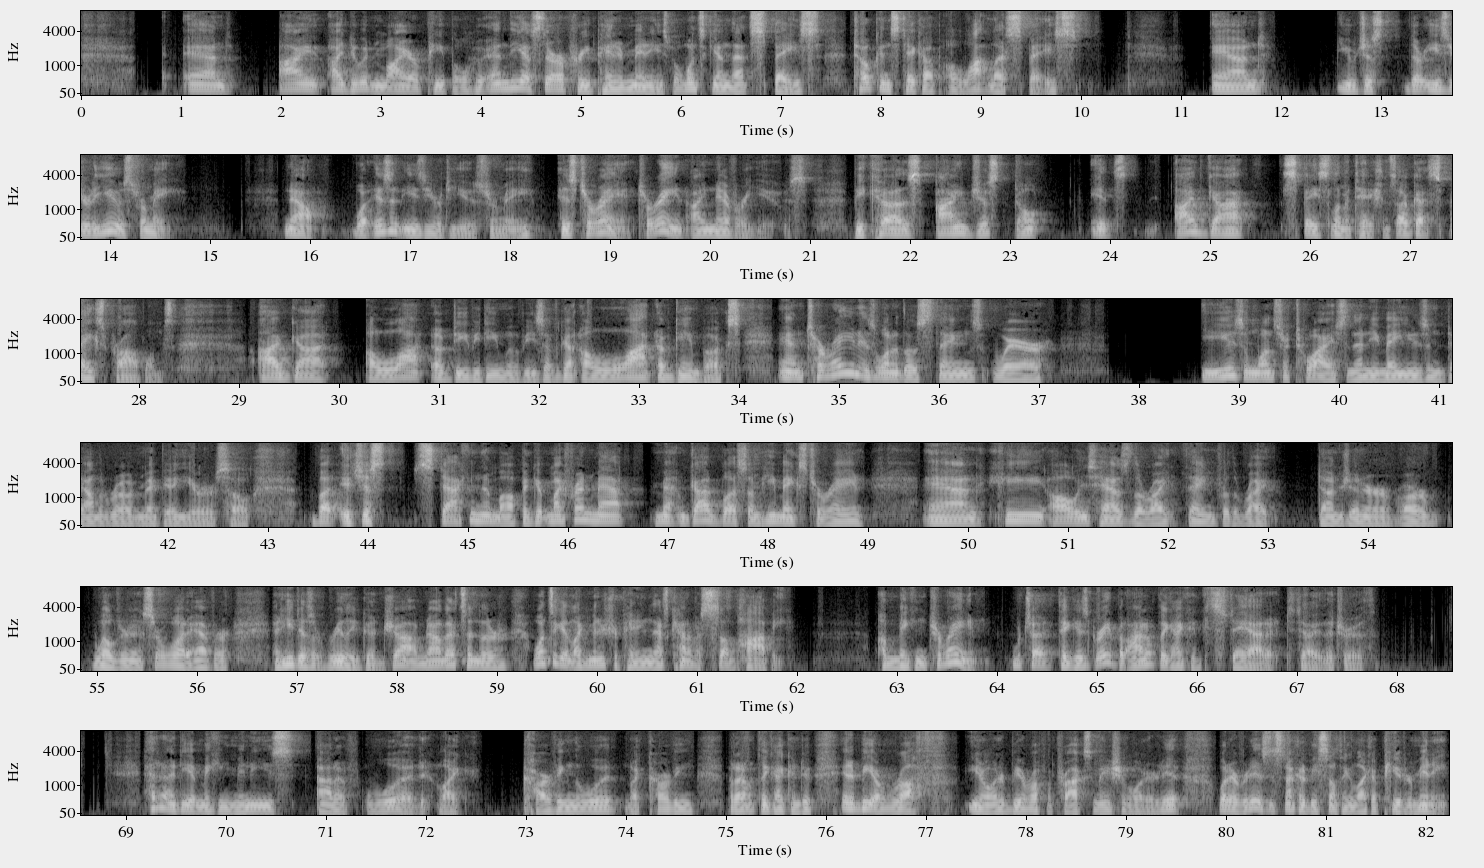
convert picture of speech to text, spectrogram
and I I do admire people who, and yes, there are pre-painted minis, but once again, that space tokens take up a lot less space, and you just they're easier to use for me. Now, what isn't easier to use for me is terrain. Terrain I never use because I just don't. It's I've got space limitations. I've got space problems. I've got a lot of DVD movies. I've got a lot of game books. And terrain is one of those things where you use them once or twice, and then you may use them down the road, maybe a year or so. But it's just stacking them up. And get my friend Matt, Matt, God bless him, he makes terrain, and he always has the right thing for the right dungeon or, or wilderness or whatever. And he does a really good job. Now, that's another, once again, like miniature painting, that's kind of a sub hobby of making terrain, which I think is great, but I don't think I could stay at it, to tell you the truth. Had an idea of making minis out of wood, like carving the wood, like carving, but I don't think I can do. It'd be a rough, you know, it'd be a rough approximation of what it is. Whatever it is, it's not going to be something like a pewter mini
